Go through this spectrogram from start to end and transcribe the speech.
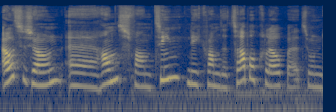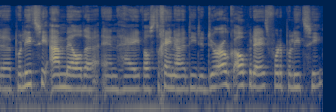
oudste zoon, uh, Hans van 10, die kwam de trap opgelopen toen de politie aanbelde. En hij was degene die de deur ook opendeed voor de politie.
